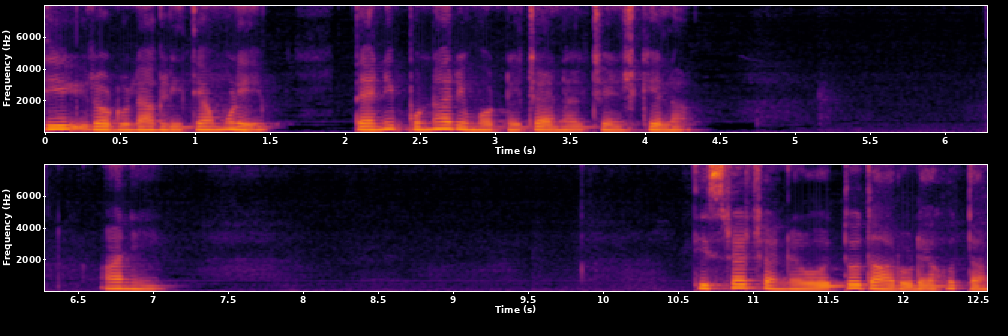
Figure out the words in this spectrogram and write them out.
ती रडू लागली. त्यामुळे त्यांनी पुन्हा रिमोटने चॅनल चेंज केला. आणि तिसऱ्या चॅनलवर तो दारोड्या होता.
